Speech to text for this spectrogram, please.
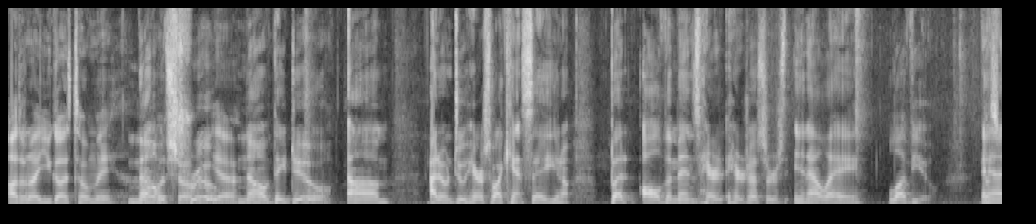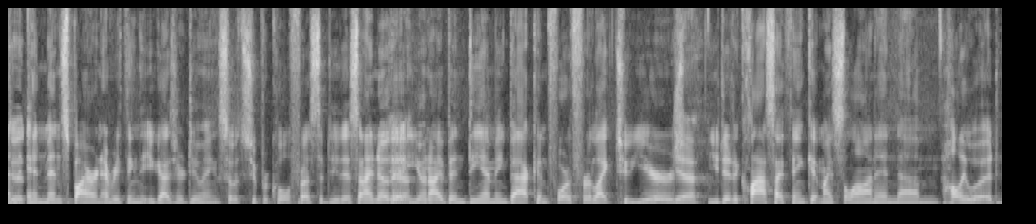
I don't know. You guys tell me. No, it's sure. true. Yeah. No, they do. Um, I don't do hair, so I can't say, you know, but all the men's hair, hairdressers in LA love you. That's and good. and Menspire and everything that you guys are doing. So it's super cool for us to do this. And I know that Yeah. you and I have been DMing back and forth for like two years. Yeah. You did a class, I think, at my salon in um, Hollywood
